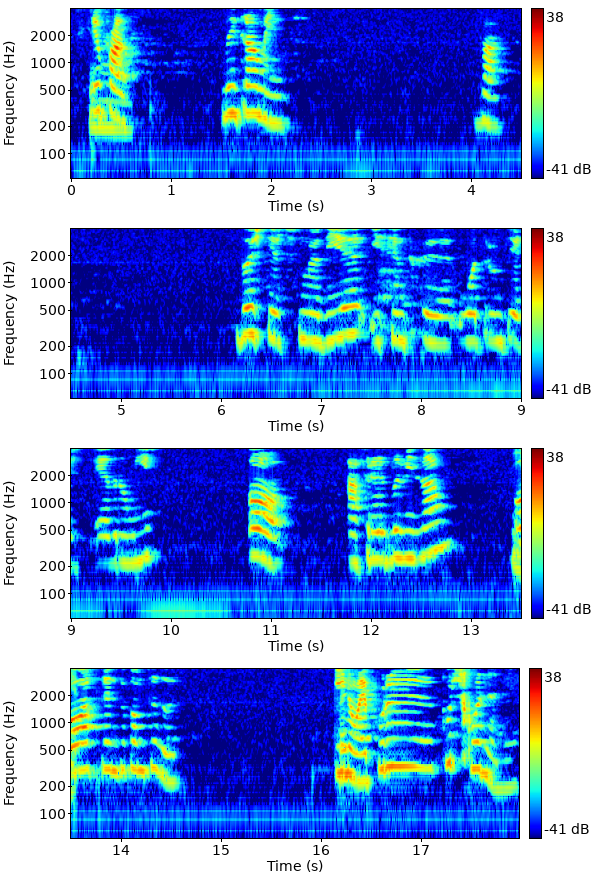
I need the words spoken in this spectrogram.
Acho que é Eu passo, literalmente, vá, dois terços do meu dia e sinto que o outro um terço é dormir ou à frente da televisão ou Yeah. à frente do computador. E não é por, eh, por escolha, né?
